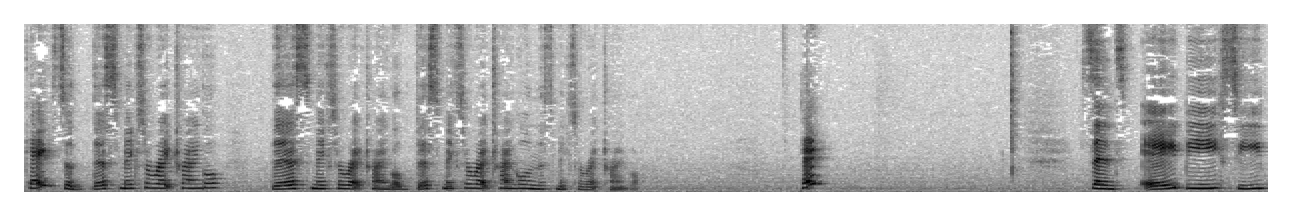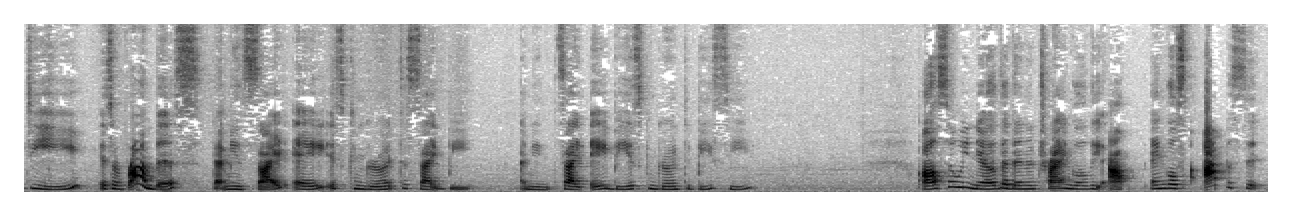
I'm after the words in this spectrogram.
Okay, so this makes a right triangle, This makes a right triangle, this makes a right triangle, and this makes a right triangle. Okay? Since ABCD is a rhombus, that means side A is congruent to side B. I mean, side AB is congruent to BC. Also, we know that in a triangle, the op angles opposite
